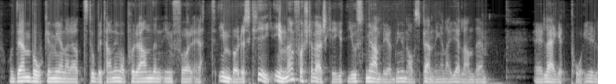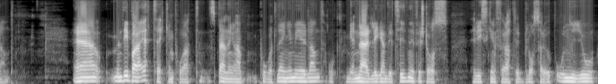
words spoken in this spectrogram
Och den boken menar att Storbritannien var på randen inför ett inbördeskrig innan första världskriget just med anledningen av spänningarna gällande eh, läget på Irland. Eh, men det är bara ett tecken på att spänningarna har pågått länge med Irland och mer närliggande i tiden är förstås risken för att det blossar upp ånyo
